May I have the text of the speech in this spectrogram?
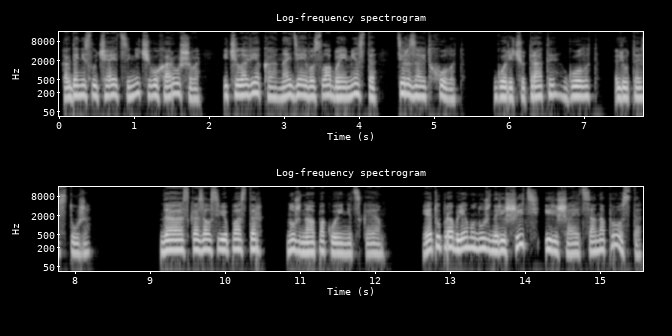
когда не случается ничего хорошего, и человека, найдя его слабое место, терзает холод. Горечь утраты, голод, лютая стужа. «Да», — сказал себе пастор, — «нужна покойницкая. Эту проблему нужно решить, и решается она просто.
